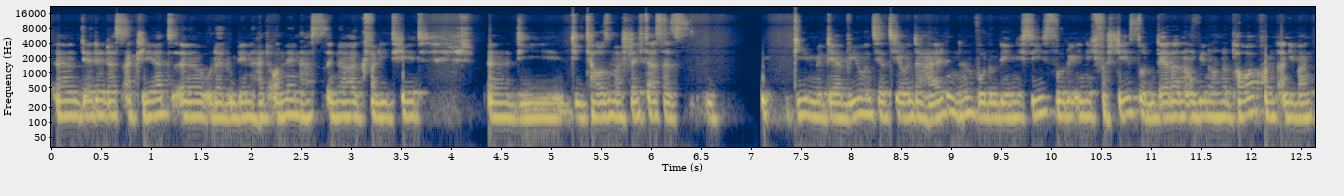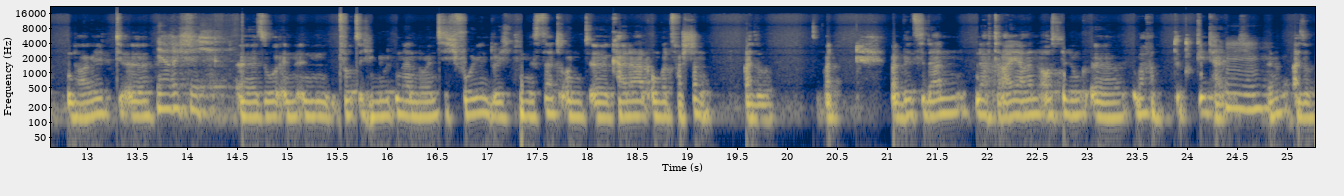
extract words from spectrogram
äh, der dir das erklärt, äh, oder du den halt online hast in einer Qualität, äh, die, die tausendmal schlechter ist als die, mit der wir uns jetzt hier unterhalten, ne, wo du den nicht siehst, wo du ihn nicht verstehst und der dann irgendwie noch eine PowerPoint an die Wand nagelt. Äh, ja, richtig. Äh, so in, in 40 Minuten dann 90 Folien durchknistert und äh, keiner hat irgendwas verstanden. Also, was, was willst du dann nach drei Jahren Ausbildung äh, machen? Das geht halt mhm. nicht. Ne? Also,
